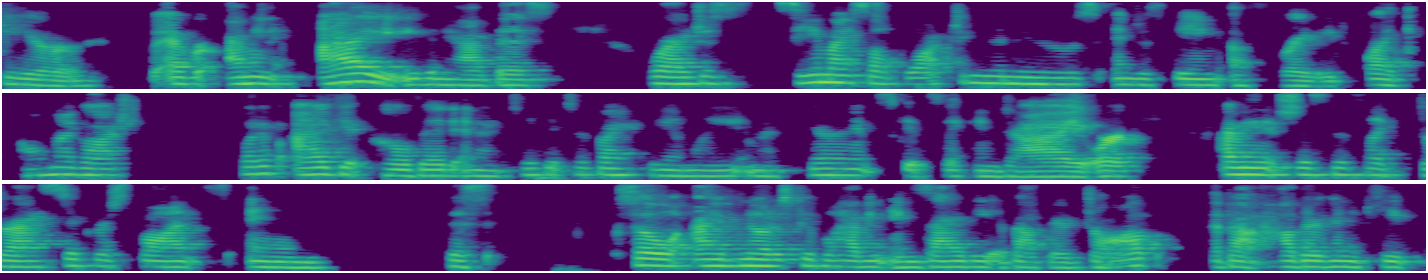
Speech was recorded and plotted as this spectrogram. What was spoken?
fear. Ever, I mean, I even have this where I just see myself watching the news and just being afraid. Like, oh my gosh, what if I get COVID and I take it to my family and my parents get sick and die? Or, I mean, it's just this like drastic response and this. So I've noticed people having anxiety about their job, about how they're going to keep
